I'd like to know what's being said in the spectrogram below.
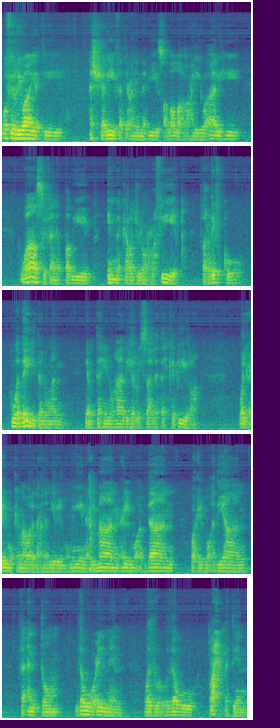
وفي الرواية الشريفة عن النبي صلى الله عليه وآله واصفا الطبيب إنك رجل رفيق فالرفق هو ديدن من يمتهن هذه الرسالة الكبيرة. والعلم كما ورد عن أمير المؤمنين علمان علم أبدان وعلم أديان فأنتم ذو علم وذو رحمة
